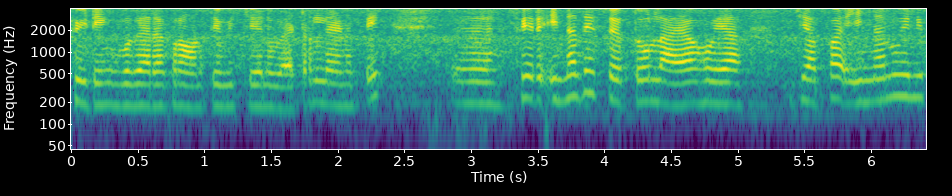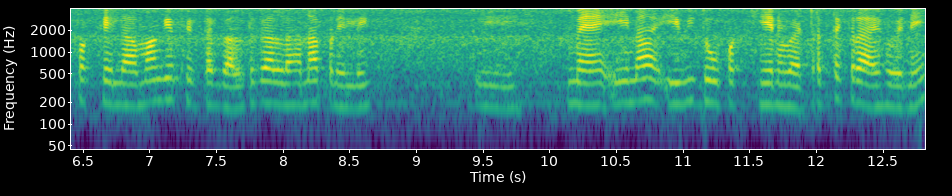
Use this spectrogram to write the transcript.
ਫਿਟਿੰਗ ਵਗੈਰਾ ਕਰਾਉਣ ਦੇ ਵਿੱਚ ਇਨਵਰਟਰ ਲੈਣ ਤੇ। ਫਿਰ ਇਹਨਾਂ ਦੇ ਸਿਰ ਤੋਂ ਲਾਇਆ ਹੋਇਆ, ਜੇ ਆਪਾਂ ਇਹਨਾਂ ਨੂੰ ਹੀ ਨਹੀਂ ਪੱਖੇ ਲਾਵਾਂਗੇ, ਫਿਰ ਤਾਂ ਗਲਤ ਗੱਲ ਆ ਨਾ ਆਪਣੇ ਲਈ। ਅਤੇ ਮੈਂ ਇਹ ਨਾ, ਇਹ ਵੀ ਦੋ ਪੱਖੇ ਇਨਵਰਟਰ ਤੇ ਕਰਵਾਏ ਹੋਏ ਨੇ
